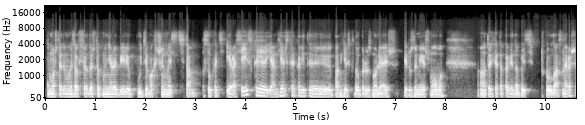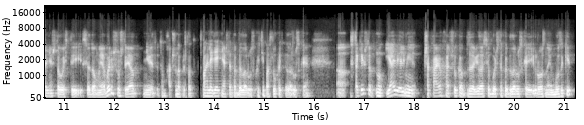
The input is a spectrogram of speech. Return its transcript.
Таму что я думаю заўсёды чтобы мы не рабілі будзе магчымасць там слухаць і расійская і ангельская калі ты па-ангельску добра размаўляеш і разумееш мову. то есть гэта павінна быць такое уласнае рашэнне што вось ты свядома я вырашыў што я не ведаю там хочу напрыклад паглядзець нешта по-беларуску ці паслухаць беларускае з такіх што ну я вельмі чакаю хочу каб завілася больш такой беларускай рознай музыкі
